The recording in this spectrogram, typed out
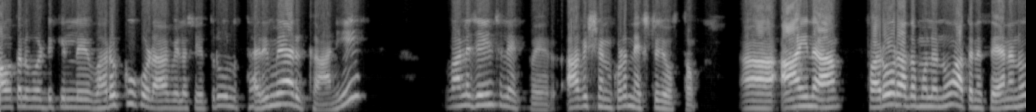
అవతల ఒడ్డుకెళ్ళే వరకు కూడా వీళ్ళ శత్రువులు తరిమారు కానీ వాళ్ళు జయించలేకపోయారు. ఆ విషయాన్ని కూడా నెక్స్ట్ చూస్తాం. ఆయన ఫరో రథములను అతని సేనను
